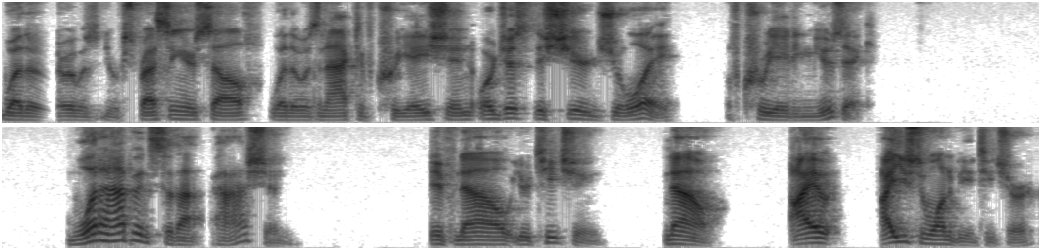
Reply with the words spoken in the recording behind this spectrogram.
whether it was you expressing yourself whether it was an act of creation or just the sheer joy of creating music. What happens to that passion if now you're teaching? Now i i used to want to be a teacher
